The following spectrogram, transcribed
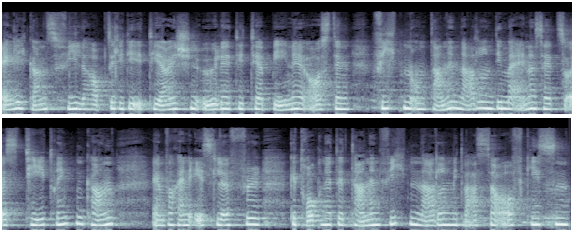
eigentlich ganz viel, hauptsächlich die ätherischen Öle, die Terpene aus den Fichten- und Tannennadeln, die man einerseits als Tee trinken kann, einfach einen Esslöffel getrocknete Tannenfichtennadeln mit Wasser aufgießen,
